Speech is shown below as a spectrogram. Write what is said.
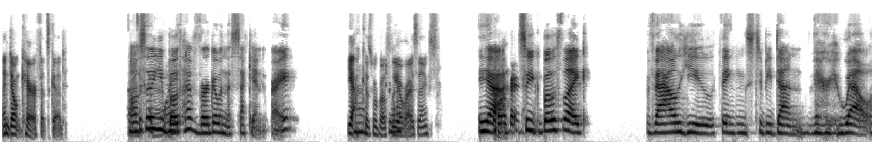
and don't care if it's good. That's Also, good you point. both have Virgo in the second, right? Yeah, Uh, because we're both Leo risings. Yeah. okay. So you both like value things to be done very well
